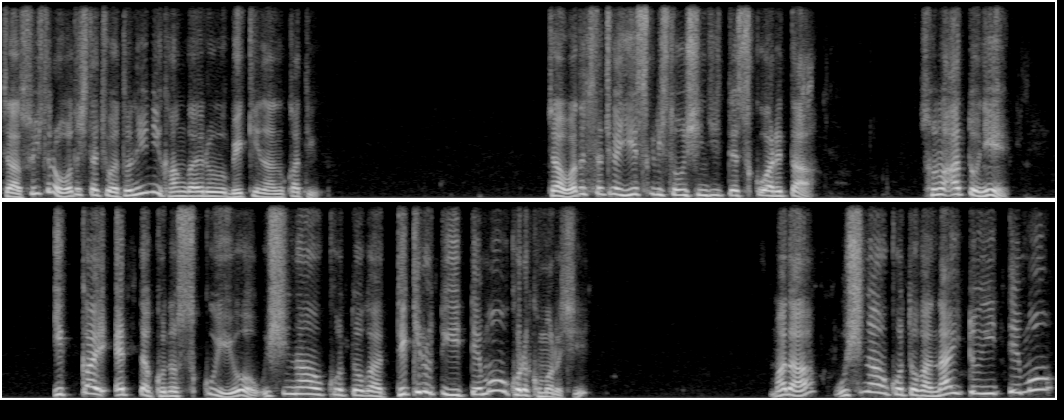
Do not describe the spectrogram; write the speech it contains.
じゃあそしたら私たちはどのように考えるべきなのかという。じゃあ私たちがイエス・キリストを信じて救われたその後に一回得たこの救いを失うことができると言ってもこれ困るしまだ失うことがないと言っても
